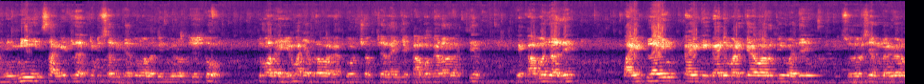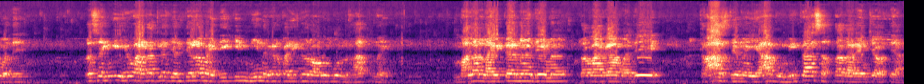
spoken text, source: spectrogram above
आणि मी सांगितलं की मी समित्या तुम्हाला बिनविरोध देतो. तुम्हाला हे माझ्या प्रभागात दोन शौचालयांचे कामं करावं लागतील. ते कामं झाले. पाईपलाईन काही ठिकाणी मडक्या मारुतीमध्ये सुदर्शन नगरमध्ये. प्रसंगी हे वार्डातल्या जनतेला माहिती आहे की मी नगरपालिकेवर अवलंबून राहत नाही. मला लाइट न देणं प्रभागामध्ये त्रास देणं या भूमिका सत्ताधाऱ्यांच्या होत्या.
